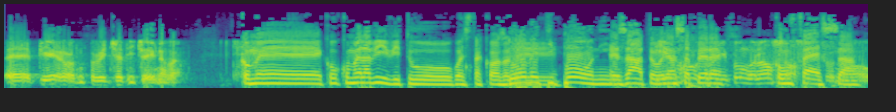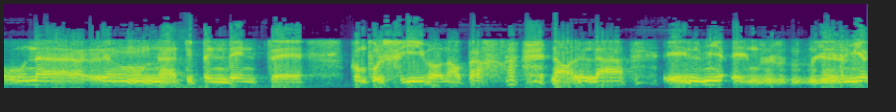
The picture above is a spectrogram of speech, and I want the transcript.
Eh, Piero, in provincia di Genova. Come, co- come la vivi tu questa cosa? Dove di- ti poni? Esatto, vogliamo Io sapere, pongo, so, confessa. sono un, eh, un dipendente compulsivo, no, però no, la- il mio- il- il mio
